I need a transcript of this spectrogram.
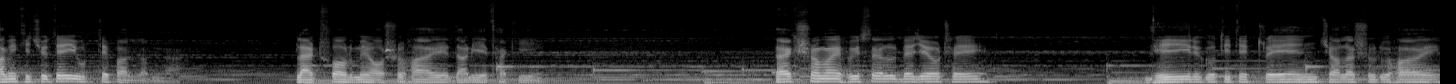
আমি কিছুতেই উঠতে পারলাম না। প্ল্যাটফর্মে অসহায় দাঁড়িয়ে থাকি। এক সময় হুইসেল বেজে ওঠে। ধীর গতিতে ট্রেন চলা শুরু হয়।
